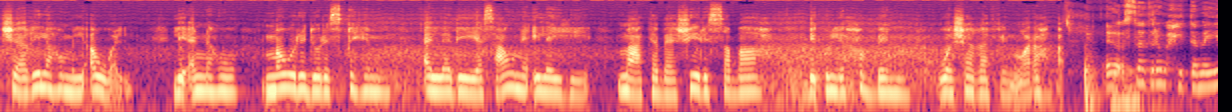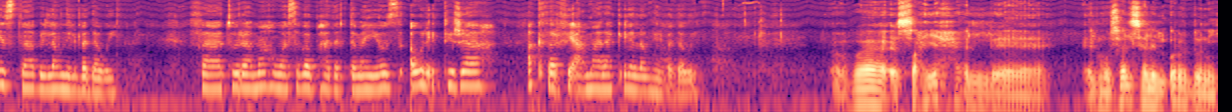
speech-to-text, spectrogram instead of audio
شاغلهم الأول لأنه مورد رزقهم الذي يسعون إليه مع تباشير الصباح بكل حب وشغف ورهبة. أستاذ روحي تميزت باللون البدوي. فترى ما هو سبب هذا التميز أو الاتجاه أكثر في أعمالك إلى اللون البدوي؟ والصحيح ال- المسلسل الأردني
